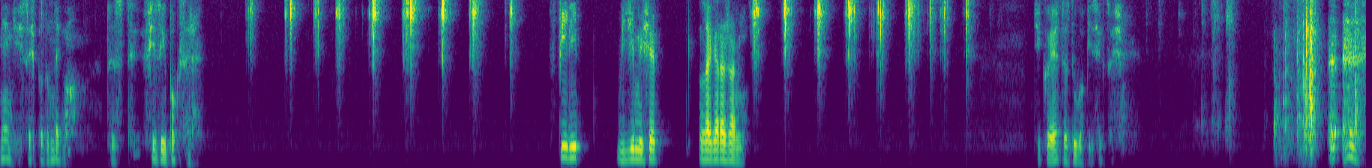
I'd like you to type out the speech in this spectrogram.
miałem gdzieś coś podobnego. To jest Physics Boxer. Filip, widzimy się za garażami. Dziękuję, to jest długopis jak coś.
